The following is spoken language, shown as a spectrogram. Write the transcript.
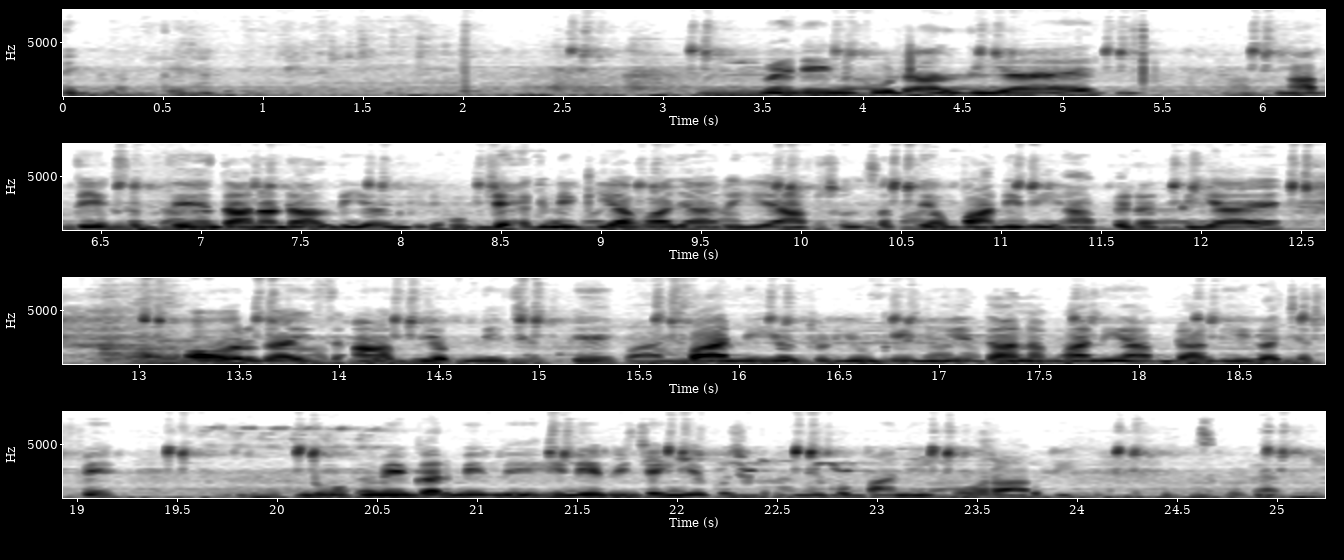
देख लगते हैं। मैंने इनको डाल दिया है। आप देख सकते हैं, दाना डाल दिया, इनकी खूब चहकने की आवाज़ आ रही है, आप सुन सकते हो पानी भी यहाँ पे रख दिया है। और गाइस आप भी अपनी छत पे पानी और चिड़ियों के लिए दाना पानी आप डालिएगा छत पे। धूप में, गर्मी में, इन्हें भी चाहिए कुछ खाने को, पानी को, और आप भी इसको डालिए।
